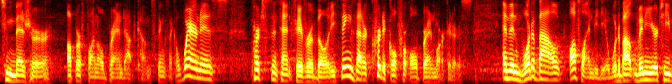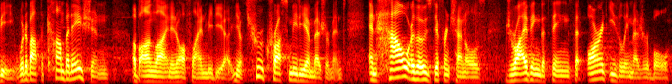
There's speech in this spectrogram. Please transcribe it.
to measure upper funnel brand outcomes. Things like awareness, purchase intent, favorability, things that are critical for all brand marketers. And then what about offline media? What about linear TV? What about the combination of online and offline media, you know, true cross-media measurement. And how are those different channels driving the things that aren't easily measurable,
